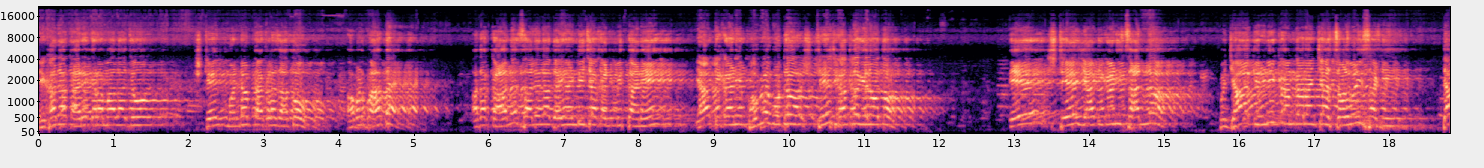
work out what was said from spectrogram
एखाद्या कार्यक्रमाला जो स्टेज मंडप टाकला जातो आपण पाहताय. आता कालच झालेल्या दहीहंडीच्या निमित्ताने या ठिकाणी भव्य मोठं स्टेज घातलं गेलं होतं. ते स्टेज या ठिकाणी चाललं पण ज्या गिरणी कामगारांच्या चळवळीसाठी त्या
